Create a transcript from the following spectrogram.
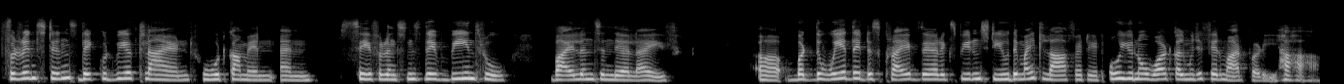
for instance there could be a client who would come in and say for instance they've been through violence in their life uh, but the way they describe their experience to you, they might laugh at it. Oh, you know what? Kal mujhe fir maar padi. Ha ha ha.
